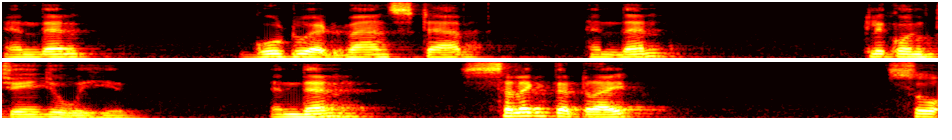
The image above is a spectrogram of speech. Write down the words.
and then go to advanced tab and then click on change over here. And then select the drive so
